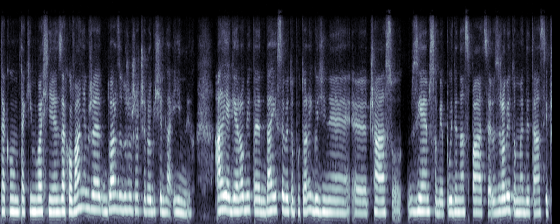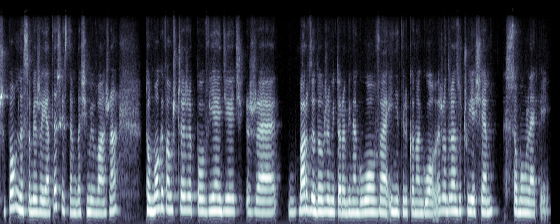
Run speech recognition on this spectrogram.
taką, takim właśnie zachowaniem, że bardzo dużo rzeczy robi się dla innych. Ale jak ja robię, to daję sobie to półtorej godziny y, czasu, zjem sobie, pójdę na spacer, zrobię tą medytację, przypomnę sobie, że ja też jestem dla siebie ważna, to mogę Wam szczerze powiedzieć, że bardzo dobrze mi to robi na głowę i nie tylko na głowę, że od razu czuję się z sobą lepiej.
